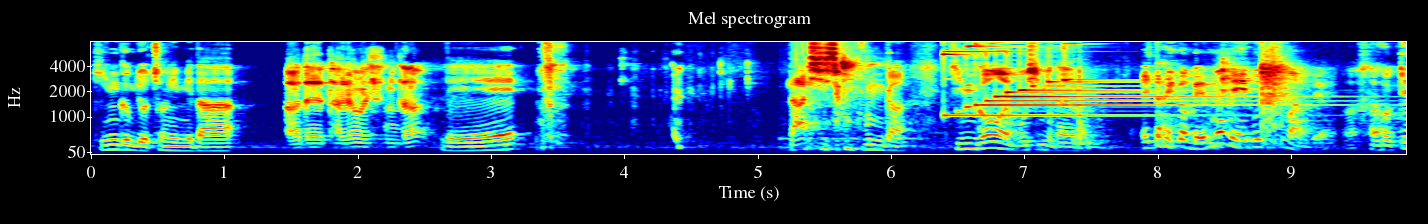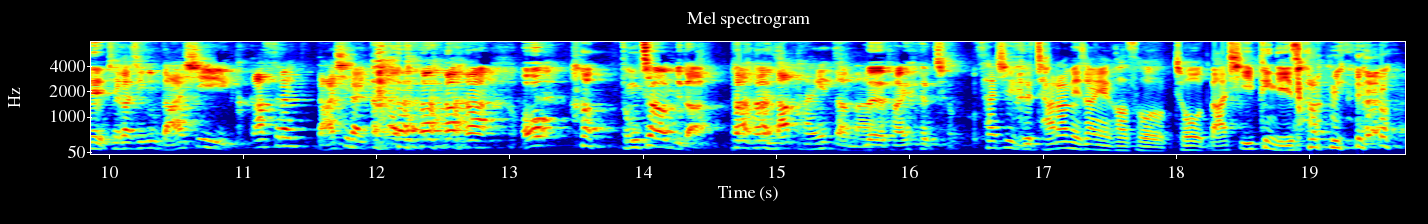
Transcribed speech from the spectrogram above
긴급 요청입니다. 아 네 달려가겠습니다. 네. 나시 전문가 김건원 모십니다 여러분 일단 이거 맨몸에 입어주시면 안 돼요? 아, 오케이. 제가 지금 나시 가스라이트 나시 라이트 어? 동참합니다. 나 당했잖아 네, 당연하죠. 사실 그 자라 매장에 가서 저 나시 입힌 게 이 사람이에요.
